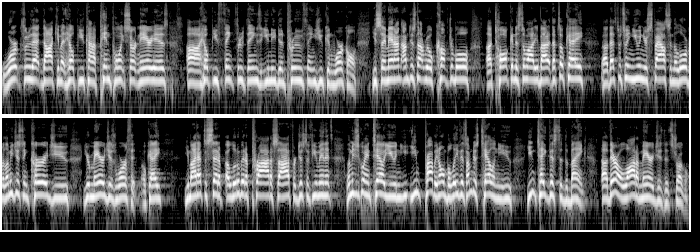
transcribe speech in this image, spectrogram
work through that document, help you kind of pinpoint certain areas, uh, help you think through things that you need to improve, things you can work on. You say, man, I'm, I'm just not real comfortable uh, talking to somebody about it. That's okay. Uh, that's between you and your spouse and the Lord. But let me just encourage you your marriage is worth it, okay? You might have to set a, little bit of pride aside for just a few minutes. Let me just go ahead and tell you, and you, you probably don't believe this. I'm just telling you, you can take this to the bank. Uh, there are a lot of marriages that struggle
